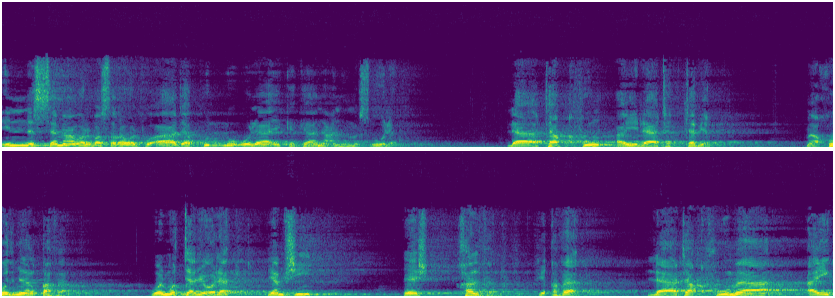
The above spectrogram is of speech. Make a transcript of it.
إن السمع والبصر والفؤاد كل أولئك كان عنه مسؤولا. لا تقف أي لا تتبع. مأخوذ من القفا. والمتبع لك يمشي إيش؟ خلفك في قفاك. لا تقف ما أي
